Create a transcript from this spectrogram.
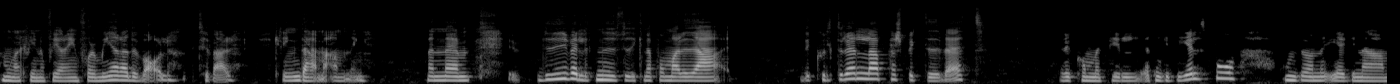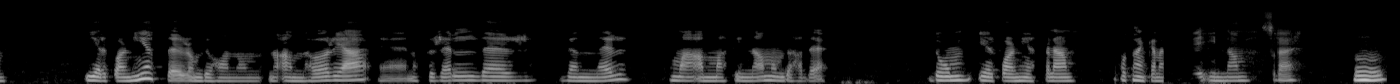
många kvinnor får göra informerade val, tyvärr, kring det här med amning. Men eh, vi är väldigt nyfikna på Maria, det kulturella perspektivet. När det kommer till, jag tänker dels på om du har några egna erfarenheter, om du har någon, någon anhöriga, eh, någon förälder, vänner som har ammat innan, om du hade de erfarenheterna och tankarna innan sådär. Mm.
